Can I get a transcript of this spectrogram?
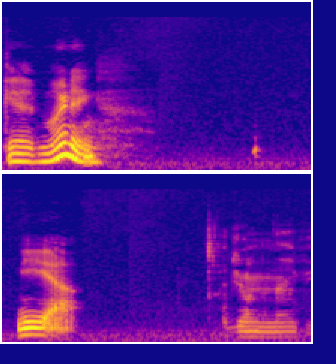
Good morning. Yeah, I joined the Navy.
